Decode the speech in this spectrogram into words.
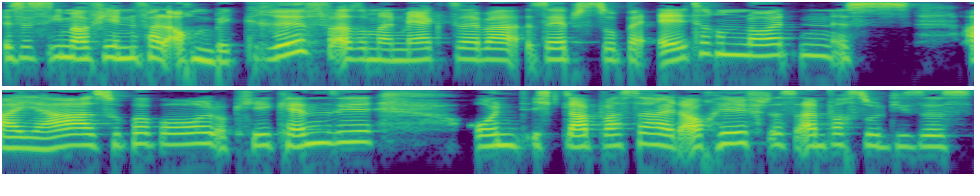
es ist ihm auf jeden Fall auch ein Begriff. Also man merkt selber, selbst so bei älteren Leuten ist, ah ja, Super Bowl, okay, kennen sie. Und ich glaube, was da halt auch hilft, ist einfach so dieses,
